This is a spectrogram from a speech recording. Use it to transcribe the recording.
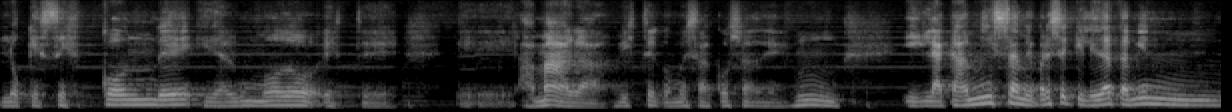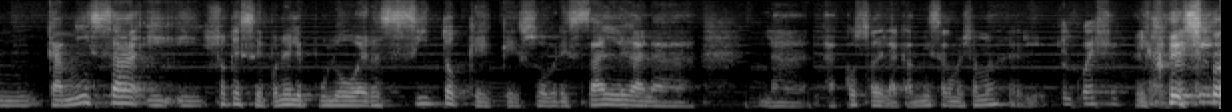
lo que se esconde y de algún modo este, eh, amaga, ¿viste? Como esa cosa de... mm. Y la camisa me parece que le da también camisa y, y yo qué sé, ponerle pullovercito que, que sobresalga la, la- la cosa de la camisa, ¿cómo se llama? El, El cuello. el cuello.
